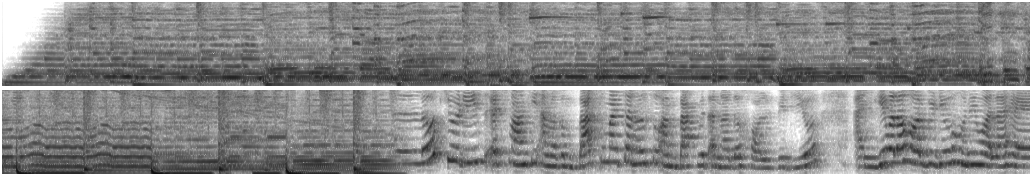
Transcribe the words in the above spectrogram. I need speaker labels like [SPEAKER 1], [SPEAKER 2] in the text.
[SPEAKER 1] Missing someone. Missing someone. Missing someone.
[SPEAKER 2] Hello cuties it's Mansi and welcome back to my channel so I am back with another haul ये वाला hall video होने वाला है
